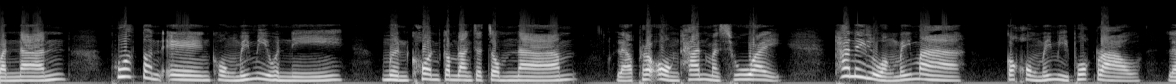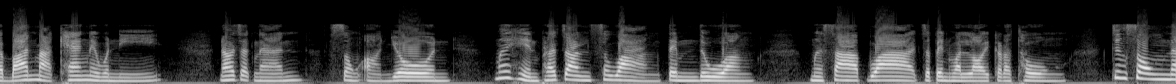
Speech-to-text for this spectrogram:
วันนั้น พวกตนเองคงไม่มีวันนี้ เหมือนคนกำลังจะจมน้ำแล้วพระองค์ท่านมาช่วย ถ้าในหลวงไม่มา ก็คงไม่มีพวกเราและบ้านหมากแข้งในวันนี้ นอกจากนั้นทรงอ่อนโยน เมื่อเห็นพระจันทร์สว่างเต็มดวง เมื่อทราบว่าจะเป็นวันลอยกระทง จึงทรงน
